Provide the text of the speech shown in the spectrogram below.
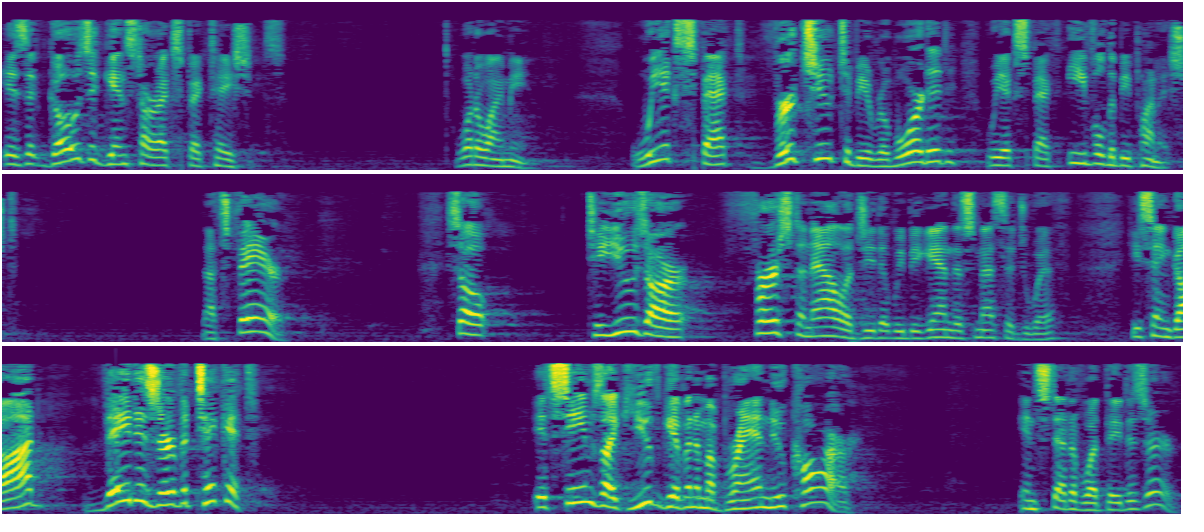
is it goes against our expectations. What do I mean? We expect virtue to be rewarded. We expect evil to be punished. That's fair. So, to use our first analogy that we began this message with, he's saying, God, they deserve a ticket. It seems like you've given them a brand new car instead of what they deserve.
